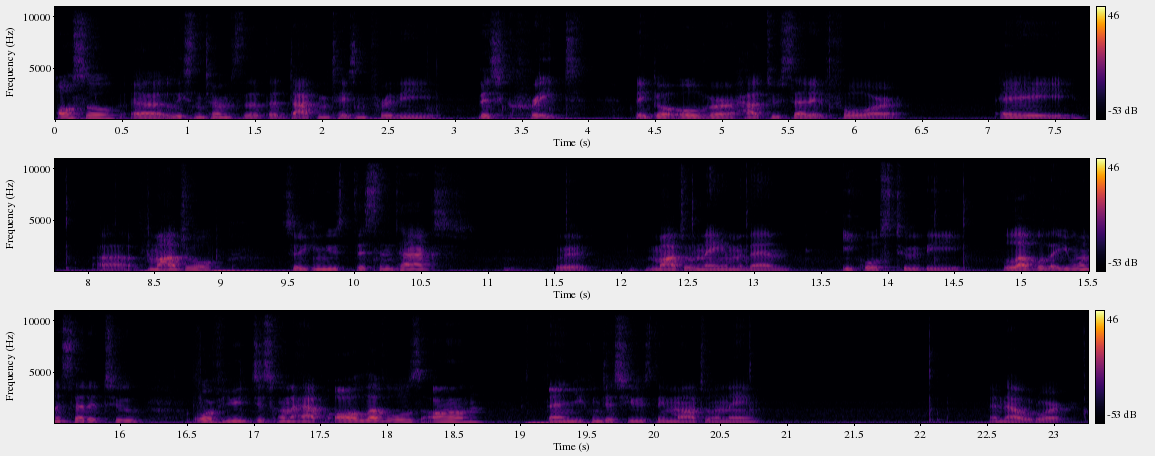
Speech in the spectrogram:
also, uh, at least in terms of the, the documentation for the this crate, they go over how to set it for a uh, module. So you can use this syntax with module name and then equals to the level that you want to set it to, or if you just want to have all levels on, then you can just use the module name and that would work.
